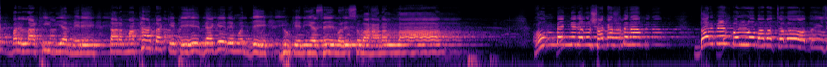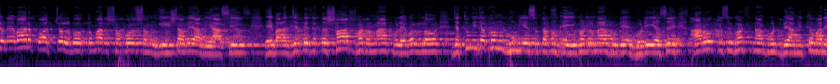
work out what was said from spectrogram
একবারে লাঠি দিয়ে মেরে তার মাথাটা কেটে ব্যাগের মধ্যে ঢুকে নিয়েছে বলে সুবাহান আল্লাহ ঘুম ভেঙে গেল সকালবেলা দরবেশ বলল, বাবা, চলো দুইজন এবার পথ চলবো। তোমার সকল সঙ্গী হিসাবে আমি আসি এবার যেতে যেতে সব ঘটনা খুলে বলল যে, তুমি যখন ঘুমিয়েছো, তখন এই ঘটনা ঘটে, ঘটিয়েছে। আরও কিছু ঘটনা ঘটবে, আমি তোমারে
